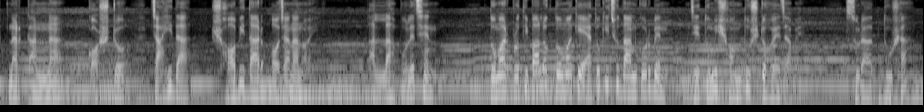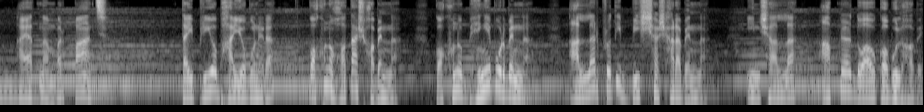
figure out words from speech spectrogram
আপনার কান্না, কষ্ট, চাহিদা সবই তার অজানা নয়। আল্লাহ বলেছেন, তোমার প্রতিপালক তোমাকে এত কিছু দান করবেন যে তুমি সন্তুষ্ট হয়ে যাবে। সুরাত দুষা আয়াত নাম্বার পাঁচ। তাই প্রিয় ভাই ও বোনেরা কখনো হতাশ হবেন না, কখনো ভেঙে পড়বেন না, আল্লাহর প্রতি বিশ্বাস হারাবেন না। ইনশাআল্লাহ আপনার দোয়াও কবুল হবে।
